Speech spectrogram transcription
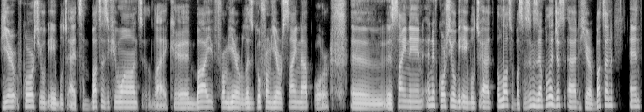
Here, of course, you'll be able to add some buttons if you want, like uh, buy from here, let's go from here, sign up or uh, sign in. And of course, you'll be able to add a lot of buttons. As an example, let's just add here a button and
